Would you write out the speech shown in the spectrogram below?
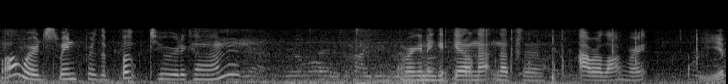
Well, we're just waiting for the boat tour to come. And we're gonna get, get on that, and that's a hour long, right? Yep.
